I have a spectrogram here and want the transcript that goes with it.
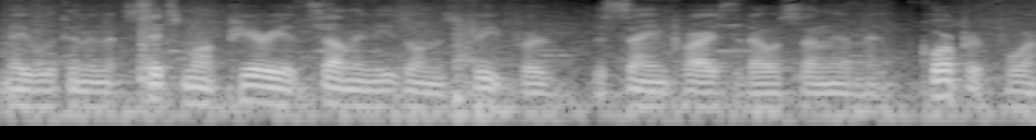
maybe within a six month period, selling these on the street for the same price that I was selling them at corporate for.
